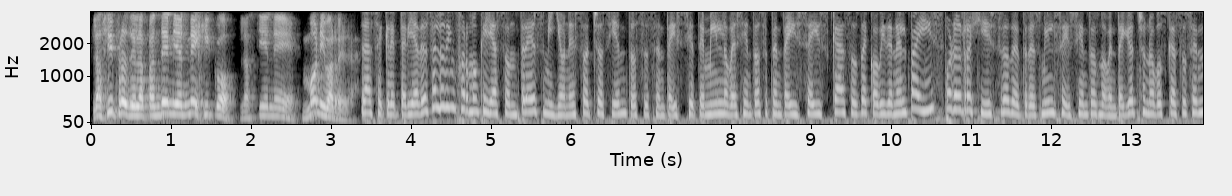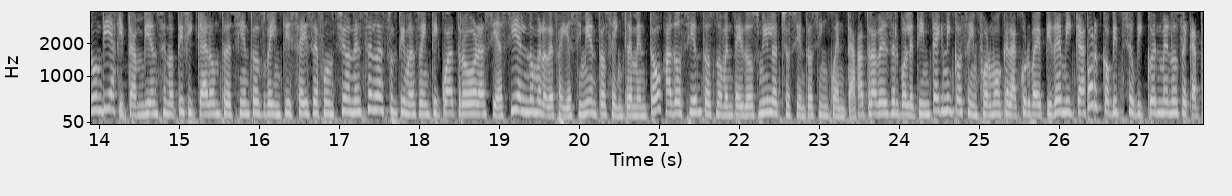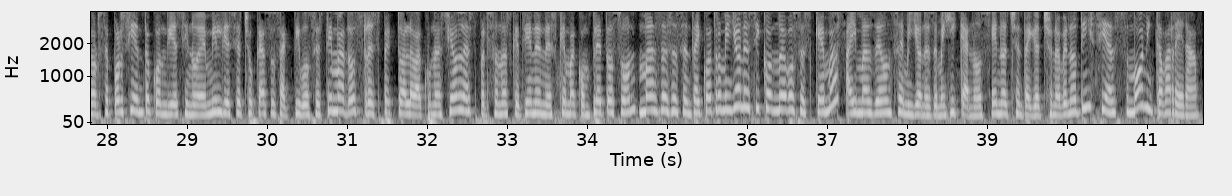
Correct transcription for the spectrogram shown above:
Las cifras de la pandemia en México las tiene Moni Barrera. La Secretaría de Salud informó que ya son 3.867.976 casos de COVID en el país por el registro de 3.698 nuevos casos en un día y también se notificaron 326 defunciones en las últimas 24 horas y así el número de fallecimientos se incrementó a 292.850. A través del boletín técnico se informó que la curva epidémica por COVID se ubicó en menos de 14% con 19.018 casos activos estimados. Respecto a la vacunación, las personas que tienen esquema completo son más de 64 millones y con nuevos esquemas hay más de 11 millones de mexicanos. En 889 Noticias, Mónica Barrera.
